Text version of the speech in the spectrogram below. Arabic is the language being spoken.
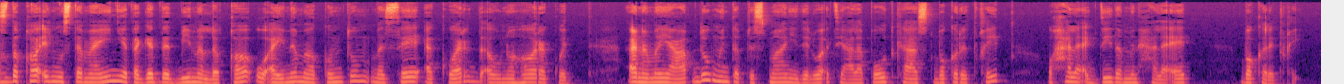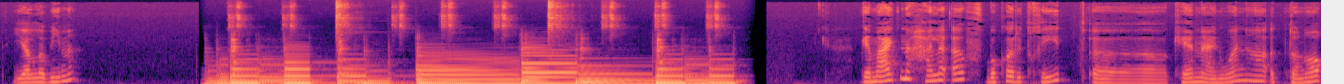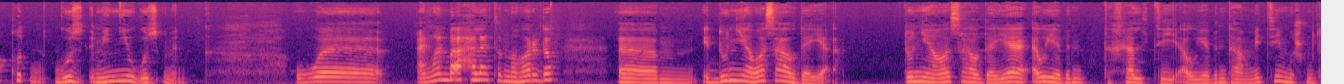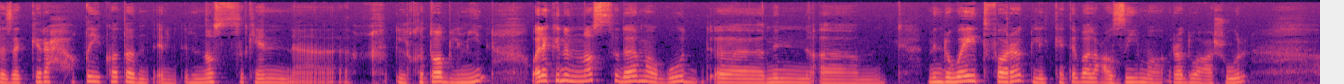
أصدقائي المستمعين يتجدد بينا اللقاء وأينما كنتم مساءك ورد أو نهارك ود أنا مي عبدو وأنت بتسمعني دلوقتي على بودكاست بقرة خيط وحلقة جديدة من حلقات بقرة خيط. يلا بينا. جمعتنا حلقة في بقرة خيط آه، كان عنوانها التناقض جزء مني وجزء منك وعنوان بقى حلقة النهاردة الدنيا واسعة وضيقة. دنيا واسعة وضيقة قوي يا بنت خالتي أو يا بنت عمتي. مش متذكرة حقيقة ال- النص كان آه، الخطاب لمين ولكن النص ده موجود آه، من من رواية فرج للكاتبة العظيمة رضوى عاشور.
